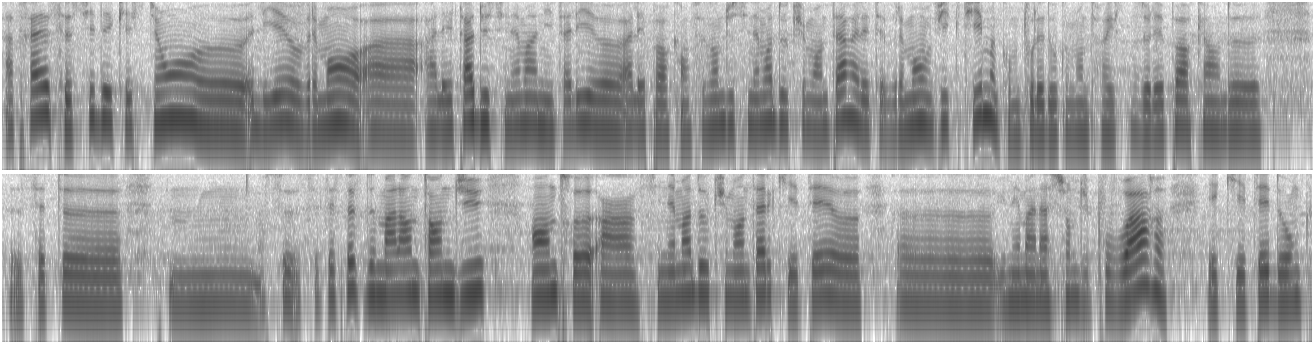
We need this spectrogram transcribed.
Après, c'est aussi des questions euh, liées euh, vraiment à, l'état du cinéma en Italie à l'époque. En faisant du cinéma documentaire, elle était vraiment victime, comme tous les documentaristes de l'époque, hein, de, hum, cette espèce de malentendu entre un cinéma documentaire qui était une émanation du pouvoir et qui était donc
